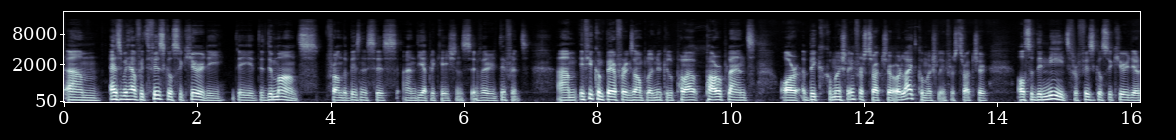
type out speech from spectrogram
um, as we have with physical security, the, the demands from the businesses and the applications are very different. Um, if you compare, for example, a nuclear power plant or a big commercial infrastructure or light commercial infrastructure, also the needs for physical security are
